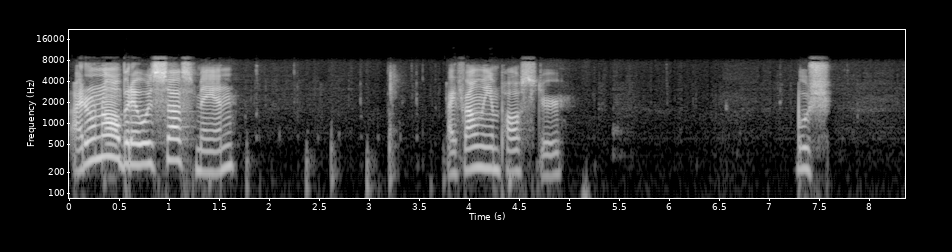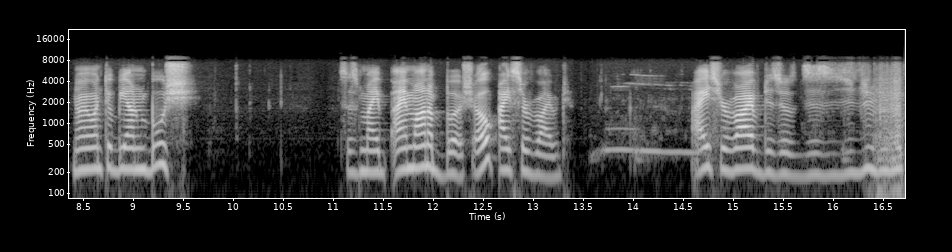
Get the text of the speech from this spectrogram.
I don't know, but it was sus, man. I found the imposter. Bush. No, I want to be on bush. This is my. I'm on a bush. Oh, I survived. I survived. as a-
